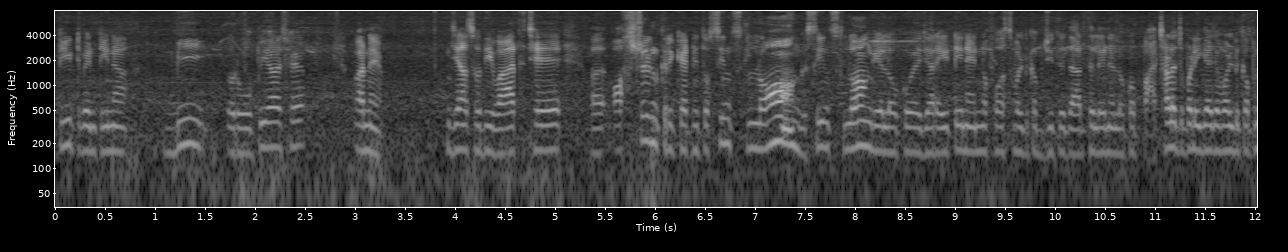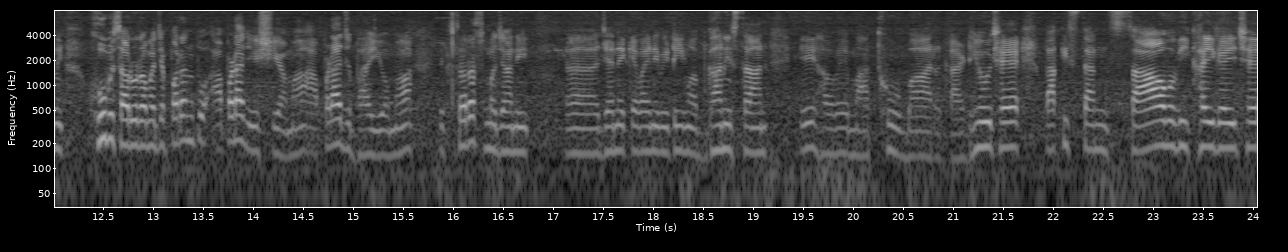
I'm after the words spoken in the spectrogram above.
ટી ટ્વેન્ટીના બી રોપ્યા છે. અને જ્યાં સુધી વાત છે ઓસ્ટ્રેલિયન ક્રિકેટની તો સિન્સ લોંગ સિન્સ લોંગ એ લોકોએ જ્યારે એટી નાઇનનો ફર્સ્ટ વર્લ્ડ કપ જીતે ત્યારથી લઈને લોકો પાછળ જ પડી ગયા છે વર્લ્ડ કપની ખૂબ સારું રમે છે, પરંતુ આપણા જ એશિયામાં, આપણા જ ભાઈઓમાં એક સરસ મજાની જેને કહેવાયને એવી ટીમ અફઘાનિસ્તાન, એ હવે માથું બહાર કાઢ્યું છે. પાકિસ્તાન સાવ વિખાઈ ગઈ છે.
